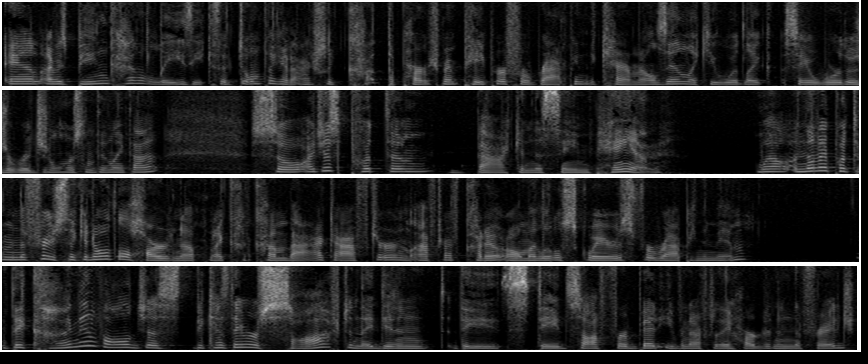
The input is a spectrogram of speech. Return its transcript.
And I was being kind of lazy because I don't think I'd actually cut the parchment paper for wrapping the caramels in like you would, like, say, a Werther's Original or something like that. So I just put them back in the same pan. Well, and then I put them in the fridge thinking, oh, they'll harden up. And I can come back after, and after I've cut out all my little squares for wrapping them in, they kind of all just, because they were soft and they didn't, they stayed soft for a bit even after they hardened in the fridge,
